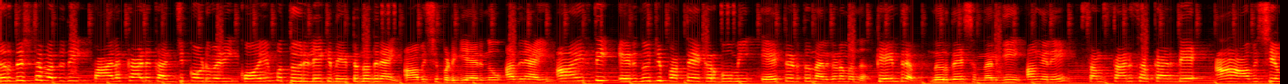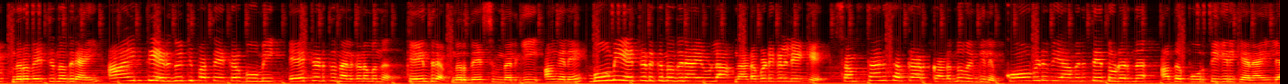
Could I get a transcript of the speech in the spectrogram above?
നിർദ്ദിഷ്ട പദ്ധതി പാലക്കാട് കഞ്ചിക്കോട് വഴി കോയമ്പത്തൂരിലേക്ക് നീട്ടുന്നതിനായി ആവശ്യപ്പെടുകയായിരുന്നു. അതിനായി ആയിരത്തി എഴുന്നൂറ്റി പത്ത് ഏക്കർ ഭൂമി ഏറ്റെടുത്ത് നൽകണമെന്ന് കേന്ദ്രം നിർദ്ദേശം നൽകി. അങ്ങനെ സംസ്ഥാന സർക്കാരിന്റെ ആ ആവശ്യം നിറവേറ്റുന്നതിനായി ആയിരത്തി എഴുന്നൂറ്റി പത്ത് ഏക്കർ ഭൂമി ഏറ്റെടുത്ത് നൽകണമെന്ന് കേന്ദ്രം നിർദ്ദേശം നൽകി. അങ്ങനെ ഭൂമി ഏറ്റെടുക്കുന്നതിനായുള്ള നടപടികളിലേക്ക് സംസ്ഥാന സർക്കാർ കടന്നുവെങ്കിലും കോവിഡ് വ്യാപനത്തെ തുടർന്ന് അത് പൂർത്തീകരിക്കാനായില്ല.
